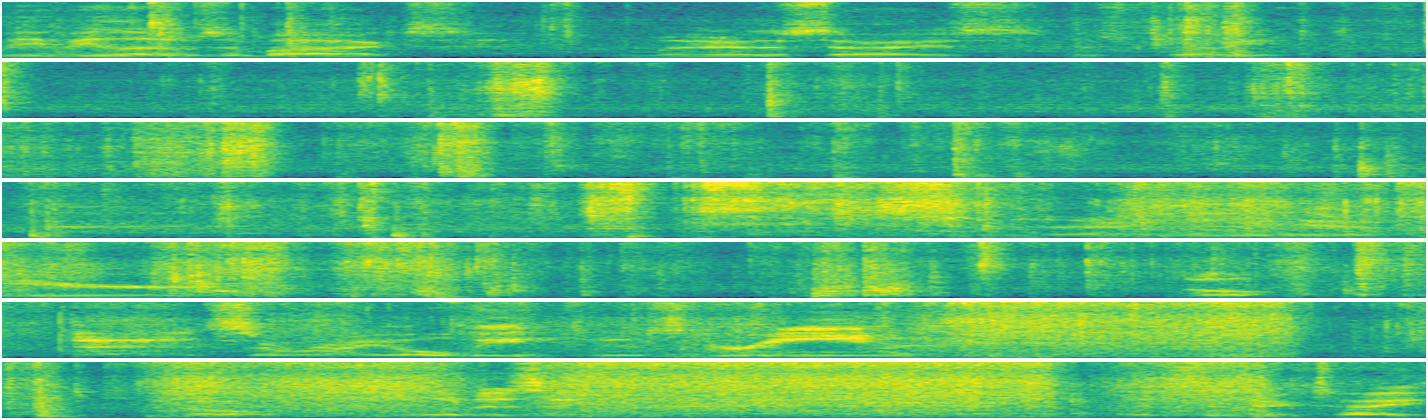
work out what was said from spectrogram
Baby loves a box, no matter the size. It's funny. It's green. Oh, what is it? It's in there tight.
